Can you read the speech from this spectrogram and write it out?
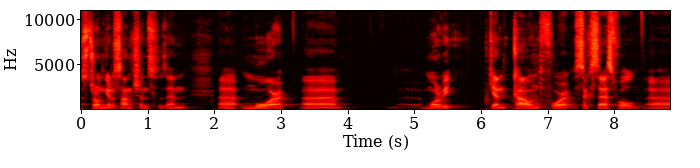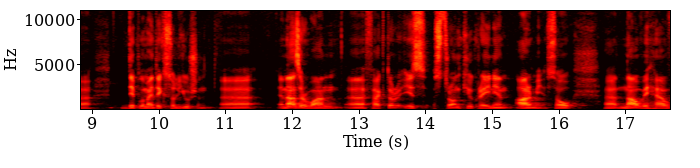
stronger sanctions, then uh, more, uh, more we can count for successful uh, diplomatic solution. Uh, another one uh, factor is strong Ukrainian army. So uh, now we have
